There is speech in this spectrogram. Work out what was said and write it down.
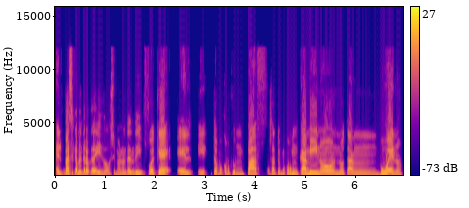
él básicamente lo que dijo, si mal no entendí, fue que él y tomó como que un path, o sea, tomó como un camino no tan bueno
